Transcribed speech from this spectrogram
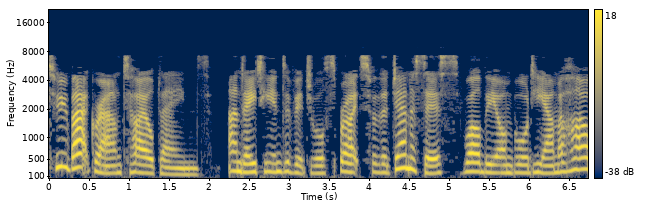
two background tile planes, and 80 individual sprites for the Genesis, while the onboard Yamaha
